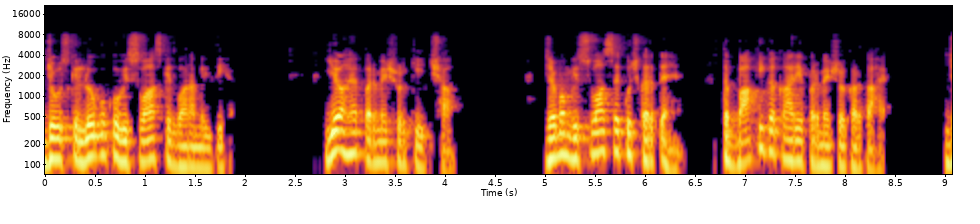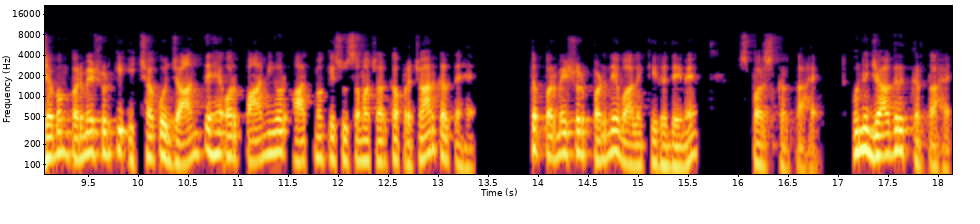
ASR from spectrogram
जो उसके लोगों को विश्वास के द्वारा मिलती है। यह है परमेश्वर की इच्छा। जब हम विश्वास से कुछ करते हैं, तब बाकी का कार्य परमेश्वर करता है। जब हम परमेश्वर की इच्छा को जानते हैं और पानी और आत्मा के सुसमाचार का प्रचार करते हैं, तब परमेश्वर पढ़ने वाले के हृदय में स्पर्श करता है, उन्हें जागृत करता है,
